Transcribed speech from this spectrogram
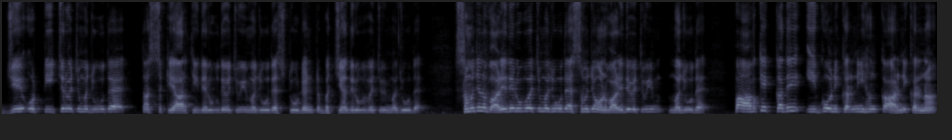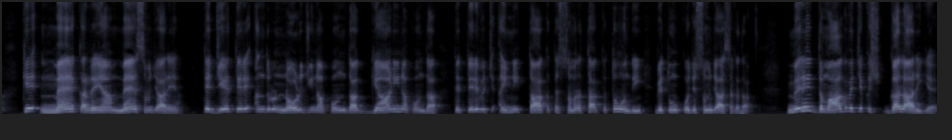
ਜੇ ਉਹ ਟੀਚਰ ਵਿੱਚ ਮੌਜੂਦ ਹੈ, ਤਾਂ ਸਿਕਿਆਰਥੀ ਦੇ ਰੂਪ ਦੇ ਵਿੱਚ ਵੀ ਮੌਜੂਦ ਹੈ, ਸਟੂਡੈਂਟ ਬੱਚਿਆਂ ਦੇ ਰੂਪ ਵਿੱਚ ਵੀ ਮੌਜੂਦ ਹੈ। ਸਮਝਣ ਵਾਲੇ ਦੇ ਰੂਪ ਵਿੱਚ ਮੌਜੂਦ ਹੈ, ਸਮਝਾਉਣ ਵਾਲੇ ਦੇ ਵਿੱਚ ਵੀ ਮੌਜੂਦ ਹੈ। ਭਾਵ ਕਿ ਕਦੇ ਈਗੋ ਨਹੀਂ ਕਰਨੀ, ਹੰਕਾਰ ਨਹੀਂ ਕਰਨਾ ਕਿ ਮੈਂ ਕਰ ਰਿਹਾ, ਮੈਂ ਸਮਝਾ ਰਿਹਾ। ਤੇ ਜੇ ਤੇਰੇ ਅੰਦਰੋਂ ਨੌਲੇਜ ਹੀ ਨਾ ਪਾਉਂਦਾ, ਗਿਆਨ ਹੀ ਨਾ ਪਾਉਂਦਾ, ਤੇ ਤੇਰੇ ਵਿੱਚ ਇੰਨੀ ਤਾਕਤ, ਸਮਰੱਥਾ ਕਿੱਥੋਂ ਹੁੰਦੀ ਵੀ ਤੂੰ ਕੁਝ ਸਮਝਾ ਸਕਦਾ? ਮੇਰੇ ਦਿਮਾਗ ਵਿੱਚ ਇੱਕ ਗੱਲ ਆ ਰਹੀ ਹੈ।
